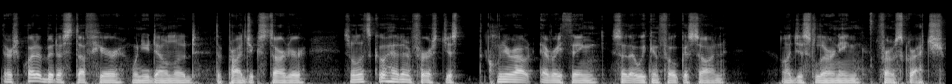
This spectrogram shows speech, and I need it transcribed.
there's quite a bit of stuff here when you download the project starter. So let's go ahead and first just clear out everything so that we can focus on, on just learning from scratch.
